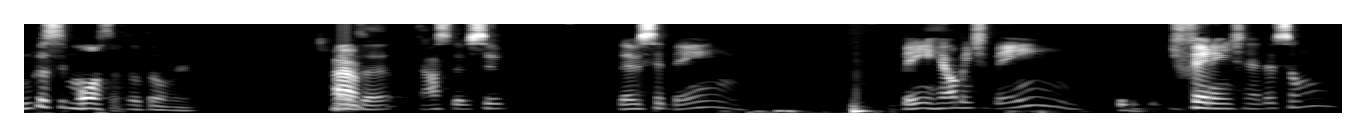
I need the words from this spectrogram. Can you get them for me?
Nunca se mostra totalmente. Ah, é. Nossa, deve ser, deve ser bem, bem, realmente bem diferente, né? Deve ser um,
